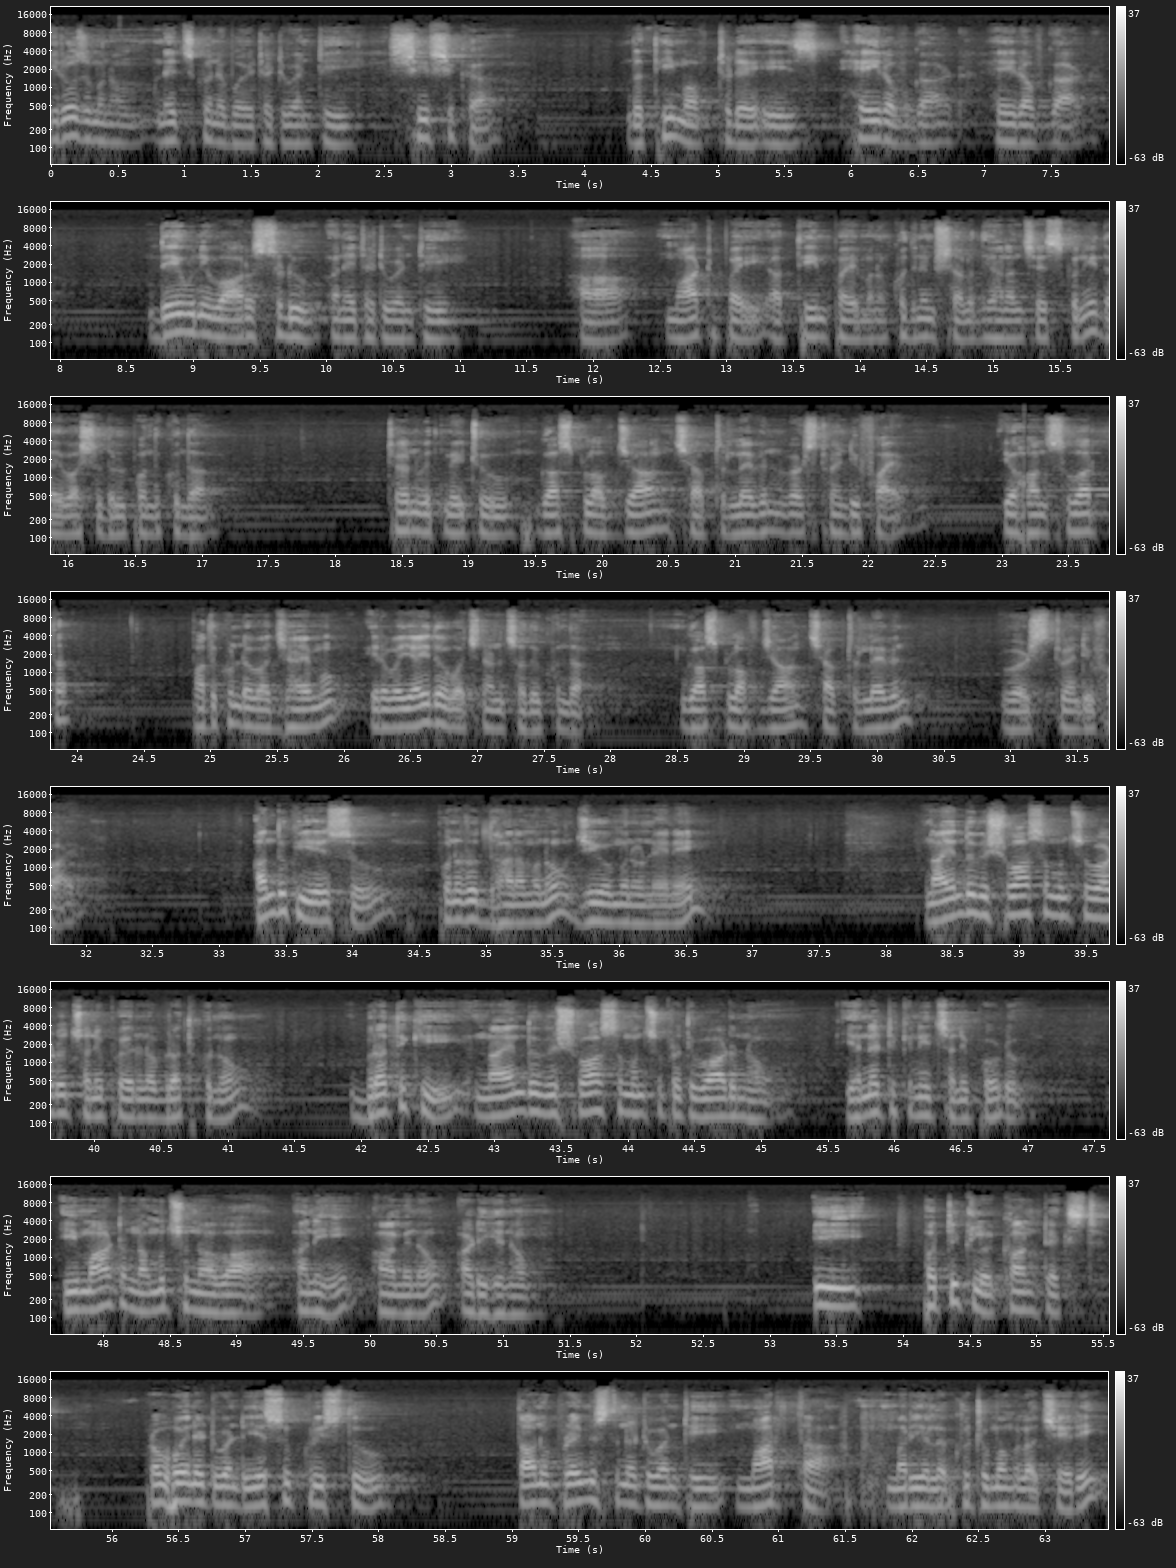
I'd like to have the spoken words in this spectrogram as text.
ఈరోజు మనం నేర్చుకునేబోయేటటువంటి శీర్షిక the theme of today is heir of God heir of God దేవుని వారసుడు అనేటటువంటి ఆ మాటపై ఆ థీమ్పై మనం కొద్ది నిమిషాలు ధ్యానం చేసుకుని దైవాశ్రుతులు పొందుకుందాం. Turn with me to gospel of John chapter eleven verse twenty five యోహాన్ సువార్త పదకొండవ అధ్యాయము ఇరవై ఐదవ వచనాన్ని చదువుకుందాం. Gospel of John chapter eleven verse twenty five అందుకు యేసు పునరుద్ధానమును జీవమును నేనే. నా యందు విశ్వాసముంచువాడు చనిపోయిన బ్రతుకును. బ్రతికి నా యందు విశ్వాసముంచు ప్రతివాడును. ఎన్నటికి చనిపోడు. ఈ మాట నమ్ముచున్నావా? అని ఆమెను అడిగాను. ఈ పర్టిక్యులర్ కాంటెక్స్ట్ ప్రభు అయినటువంటి యేసుక్రీస్తు తాను ప్రేమిస్తున్నటువంటి మార్త మరియల కుటుంబంలో చేరి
